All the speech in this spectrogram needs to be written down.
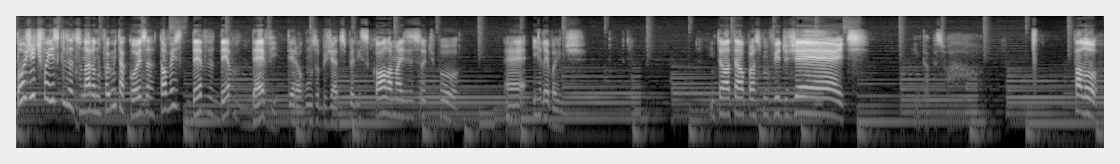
Bom, gente, foi isso que eles adicionaram, não foi muita coisa. Talvez deve, deve, deve ter alguns objetos pela escola, mas isso, tipo, é irrelevante. Então, até o próximo vídeo, gente! Então, pessoal. Falou!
